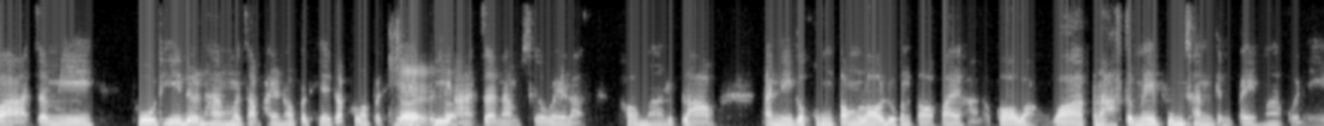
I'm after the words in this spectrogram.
ว่าอาจจะมีผู้ที่เดินทางมาจากภายนอกประเทศกลับเข้ามาประเทศใช่ครับที่อาจจะนำเชื้อไวรัสเข้ามาหรือเปล่า อันนี้ก็คงต้องรอดูกันต่อไปค่ะ แล้วก็หวังว่ากราฟจะไม่พุ่งชันกันไปมากกว่านี้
